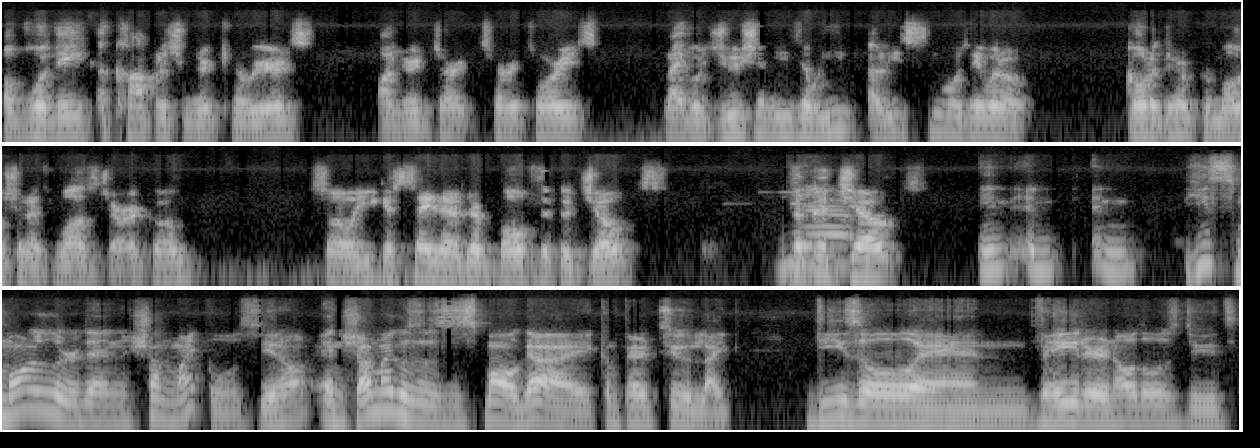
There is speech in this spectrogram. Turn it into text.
of what they accomplished in their careers on their ter- territories. Like with Jushin, he's he, at least he was able to go to different promotion as well as Jericho. So you could say that they're both the good jokes. The Yeah. good jokes. in and and he's smaller than Shawn Michaels, you know, and Shawn Michaels is a small guy compared to like Diesel and Vader and all those dudes,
